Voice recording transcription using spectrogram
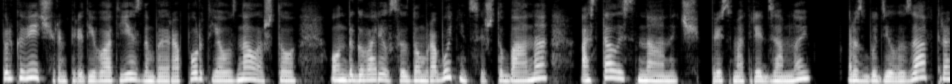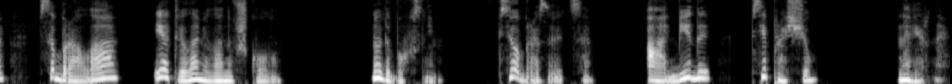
Только вечером перед его отъездом в аэропорт я узнала, что он договорился с домработницей, чтобы она осталась на ночь присмотреть за мной, разбудила завтра, собрала и отвела Милану в школу. Ну да бог с ним. Все образуется. А обиды все прощу. Наверное.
